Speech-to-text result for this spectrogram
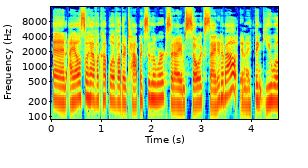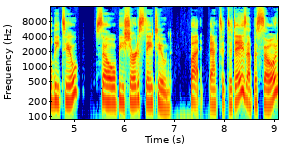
And I also have a couple of other topics in the works that I am so excited about. And I think you will be too. So be sure to stay tuned. But back to today's episode.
